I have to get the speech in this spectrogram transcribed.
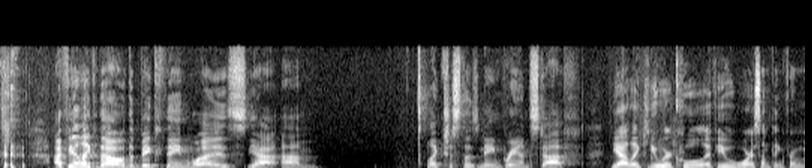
I feel like though the big thing was yeah, um, like just those name brand stuff. Yeah, like you were cool if you wore something from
